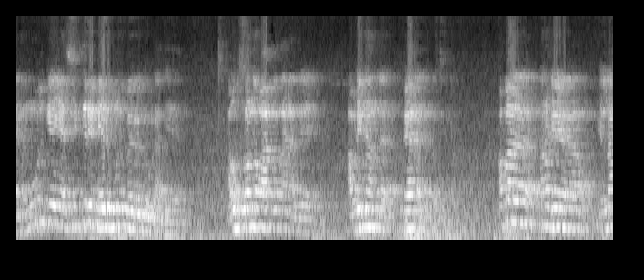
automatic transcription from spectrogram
இந்த நூலுக்கு என் சித்திரை நெருப்புன்னு பேர் வைக்க கூடாது அவர் சொன்ன வார்த்தை தானே அது? அப்படின்னு அந்த பேரை வச்சிருக்காங்க. அப்ப தன்னுடைய எல்லா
